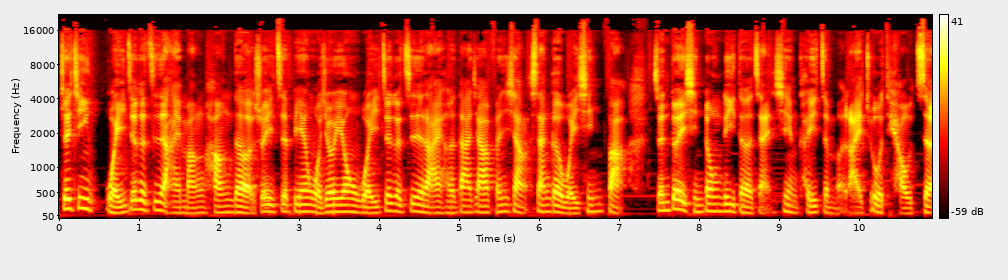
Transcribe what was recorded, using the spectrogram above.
最近“微”这个字还蛮夯的，所以这边我就用“微”这个字来和大家分享三个微心法，针对行动力的展现可以怎么来做调整。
